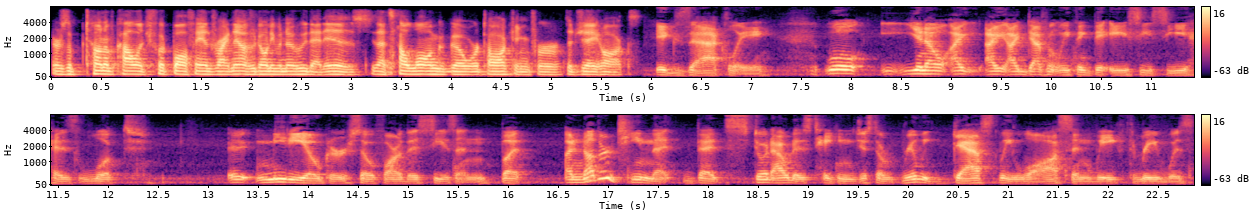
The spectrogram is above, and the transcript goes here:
There's a ton of college football fans right now who don't even know who that is. That's how long ago we're talking for the Jayhawks. Exactly. Well, you know, I, I, I definitely think the ACC has looked uh, mediocre so far this season, but another team that that stood out as taking just a really ghastly loss in week three was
